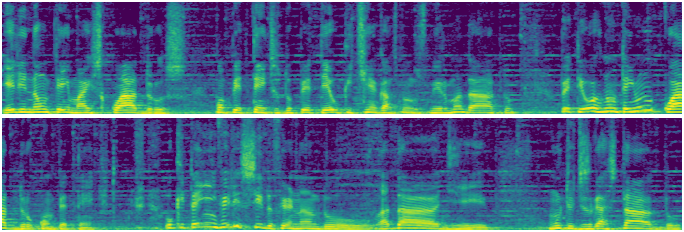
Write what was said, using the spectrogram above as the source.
ele não tem mais quadros competentes do PT, o que tinha Gastão no primeiro mandato. O PT hoje não tem um quadro competente. O que tem envelhecido, Fernando Haddad, muito desgastado,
